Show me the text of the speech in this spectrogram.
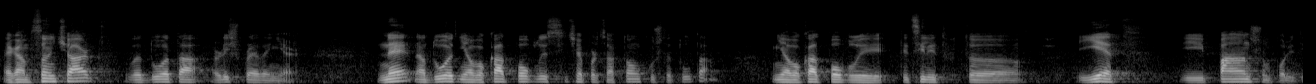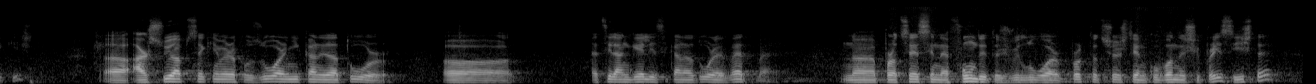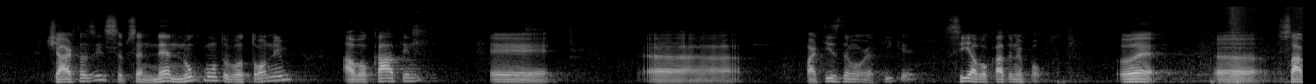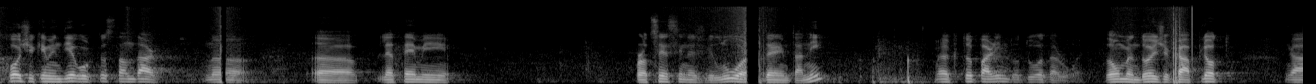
E kam thënë qartë dhe dua ta rishpreh edhe një herë. Ne na duhet një avokat populli siç e përcakton Kushtetuta, një avokat populli i cili të jetë i paanshëm politikisht. Arsyeja pse kemi refuzuar një kandidaturë e cila ngeli si kandidaturë e vetme në procesin e fundit të zhvilluar për këtë çështje në Kuvendin e Shqipërisë, ishte qartazi sepse ne nuk mund të votonim avokatin e Partisë Demokratike si avokatin e popullit. Dhe sa kohë që kemi ndjekur këtë standard në le të themi procesin e zhvilluar deri tani, këtë parim do duhet ta ruajmë. Dhe unë mendoj që ka plot nga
